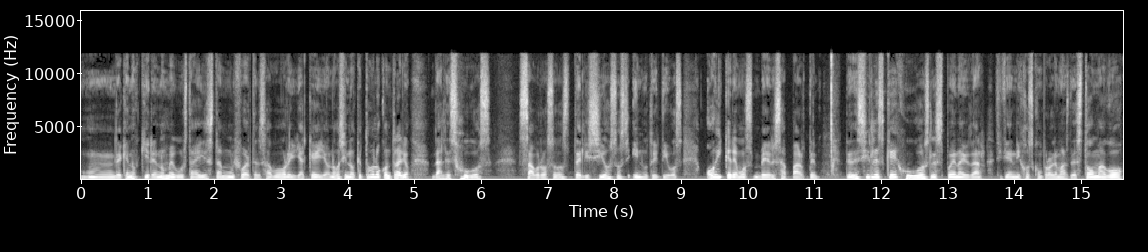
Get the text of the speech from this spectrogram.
mm, de que no quiere, no me gusta, ahí está muy fuerte el sabor y aquello, ¿no? Sino que todo lo contrario, darles jugos sabrosos, deliciosos y nutritivos. Hoy queremos ver esa parte de decirles qué jugos les pueden ayudar si tienen hijos con problemas de estómago,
